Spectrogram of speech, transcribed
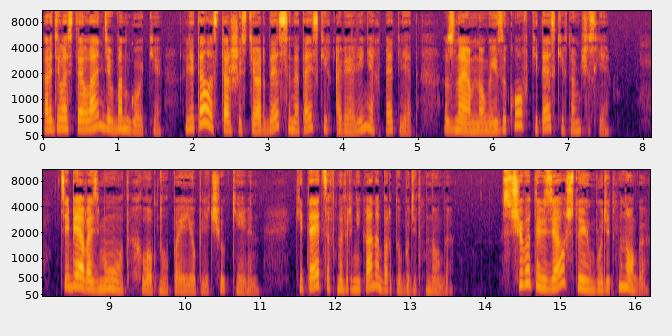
Родилась в Таиланде, в Бангкоке. Летала старшей стюардессой на тайских авиалиниях пять лет. Знаю много языков, китайский в том числе». «Тебя возьмут», — хлопнул по ее плечу Кевин. Китайцев наверняка на борту будет много. С чего ты взял, что их будет много?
